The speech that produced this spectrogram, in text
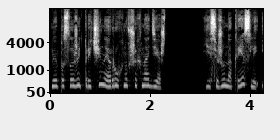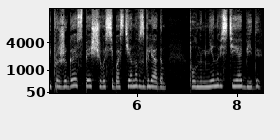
но и послужить причиной рухнувших надежд. Я сижу на кресле и прожигаю спящего Себастьяна взглядом, полным ненависти и обиды.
